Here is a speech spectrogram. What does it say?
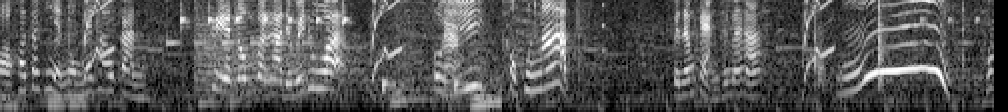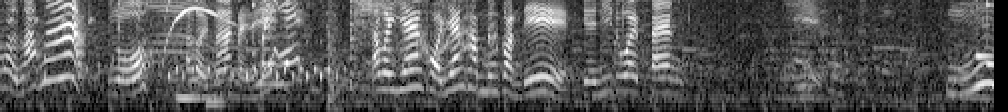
อ๋อเขาจะเขียนนมไม่เท่ากัน เกลี่ยนมก่อนค่ะ เดี๋ยวไม่ทั่วอุ้ยขอบคุณมาก เป็นน้ำแข็งใช่ไหมคะอืมอร่อยมากแม่โหรอร่อยมากไหนนี่ทำไมแย่งขอแย่งคำหนึ่งก่อนดิมีอันนี้ด้วยแป้งนี่อื ม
